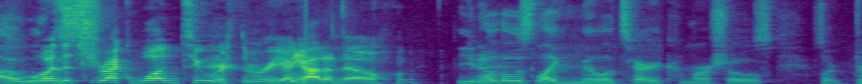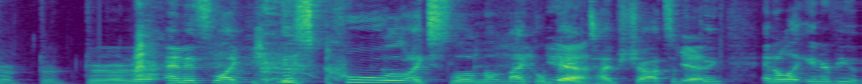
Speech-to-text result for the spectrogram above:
I want Was it Shrek 1, 2, or 3? I gotta know. You know those like military commercials? It's like, "Dur, dur, dur, dur," and it's like these cool like slow mo Michael Bay Yeah. type shots of Yeah. thing, and it'll like interview.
